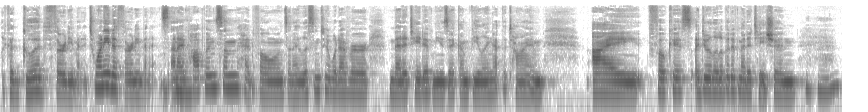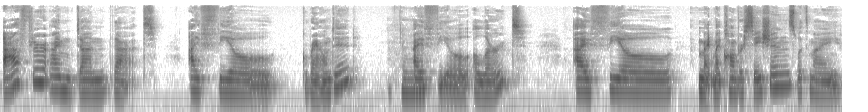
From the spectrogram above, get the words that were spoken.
like a good 30 minutes, 20 to 30 minutes, and I pop in some headphones and I listen to whatever meditative music I'm feeling at the time. I focus, I do a little bit of meditation. Mm-hmm. After I'm done that, I feel grounded. Mm-hmm. I feel alert. I feel my, my conversations with my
